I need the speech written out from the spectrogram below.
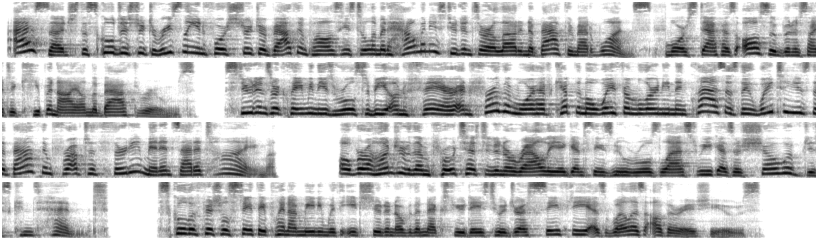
As such, the school district recently enforced stricter bathroom policies to limit how many students are allowed in a bathroom at once. More staff has also been assigned to keep an eye on the bathrooms. Students are claiming these rules to be unfair and furthermore have kept them away from learning in class as they wait to use the bathroom for up to 30 minutes at a time. Over a hundred of them protested in a rally against these new rules last week as a show of discontent. School officials state they plan on meeting with each student over the next few days to address safety as well as other issues.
